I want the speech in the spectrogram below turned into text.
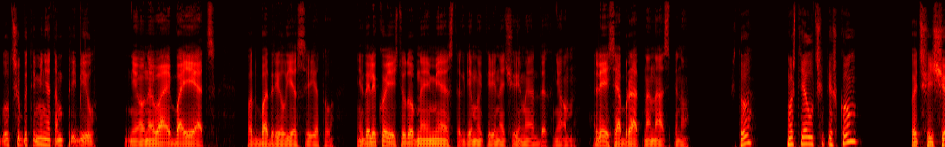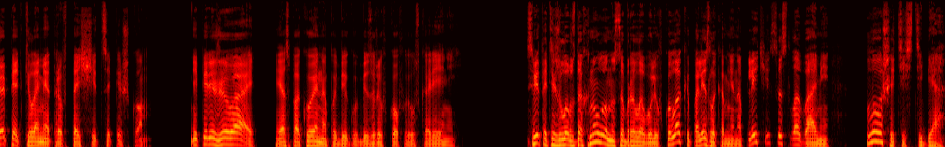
Лучше бы ты меня там прибил». «Не унывай, боец», — подбодрил я Свету. Недалеко есть удобное место, где мы переночуем и отдохнем. Лезь обратно на спину». «Что? Может, я лучше пешком?» «Хочешь еще пять километров тащиться пешком?» «Не переживай, я спокойно побегу, без рывков и ускорений». Света тяжело вздохнула, но собрала волю в кулак и полезла ко мне на плечи со словами «Лошадь из тебя».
